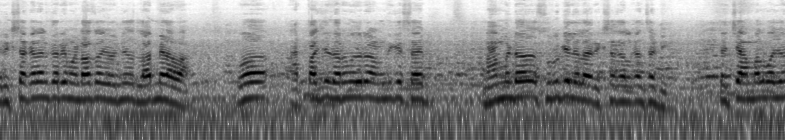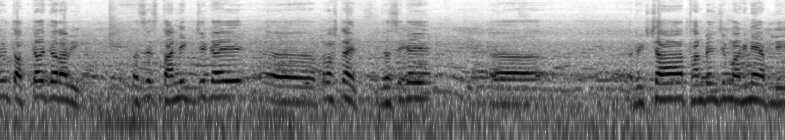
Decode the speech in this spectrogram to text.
रिक्षा कल्याणकारी मंडळाचा योजनेचा लाभ मिळावा व आत्ताचे धर्मवीर आनंदगे साहेब महामंडळ सुरू केलेलं आहे रिक्षा चालकांसाठी. त्याची अंमलबजावणी तात्काळ करावी. तसेच स्थानिक जे काही प्रश्न आहेत जसे काही रिक्षा थांब्यांची मागणी आहे आपली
